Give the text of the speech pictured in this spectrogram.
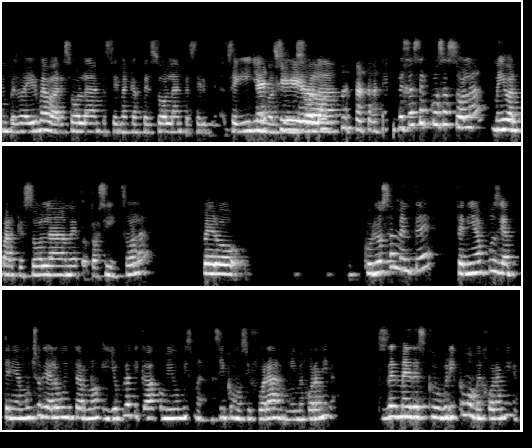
empecé a irme a bares sola, empecé a irme a café sola, empecé a seguir yendo al cine sola. Empecé a hacer cosas sola, me iba al parque sola, me así, sola. Pero curiosamente tenía pues ya tenía mucho diálogo interno y yo platicaba conmigo misma, así como si fuera mi mejor amiga. Entonces me descubrí como mejor amiga.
